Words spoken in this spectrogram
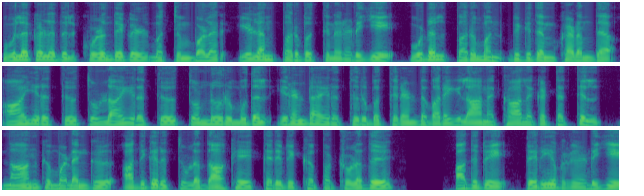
உலகளவில் குழந்தைகள் மற்றும் வளர் இளம் பருவத்தினரிடையே உடல் பருமன் விகிதம் கடந்த ஆயிரத்து தொள்ளாயிரத்து தொன்னூறு முதல் இரண்டாயிரத்து இருபத்திரண்டு வரையிலான காலகட்டத்தில் நான்கு மடங்கு அதிகரித்துள்ளதாக தெரிவிக்கப்பட்டுள்ளது. அதுவே பெரியவர்களிடையே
